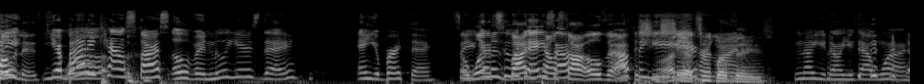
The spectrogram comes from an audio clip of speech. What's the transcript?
wholeness. your body count starts over New Year's Day and your birthday. So A you got woman's two body days count starts over after she year. Shared her two lining. No, you don't. You got one.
